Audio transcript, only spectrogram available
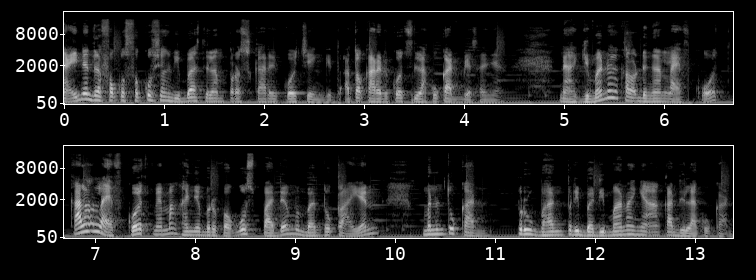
Nah, ini adalah fokus-fokus yang dibahas dalam proses karir coaching gitu atau karir coach dilakukan biasanya. Nah, gimana kalau dengan life coach? Kalau life coach memang hanya berfokus pada membantu klien menentukan perubahan pribadi mana yang akan dilakukan.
